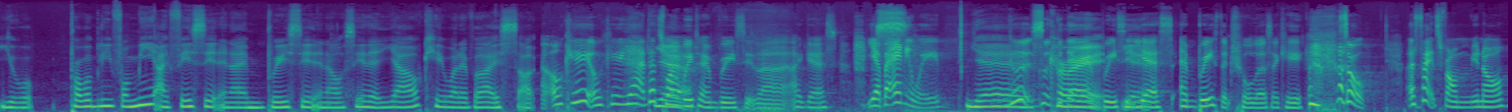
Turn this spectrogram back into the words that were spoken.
you will probably. For me, I face it and I embrace it, and I'll say that yeah, okay, whatever, I suck. Uh, okay, okay, yeah, that's one way to embrace it, lah. I guess. Yeah, but anyway, Yes, good, good, good correct. you embrace it. yeah. Yes, embrace the trollers. Okay. so, aside from you know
